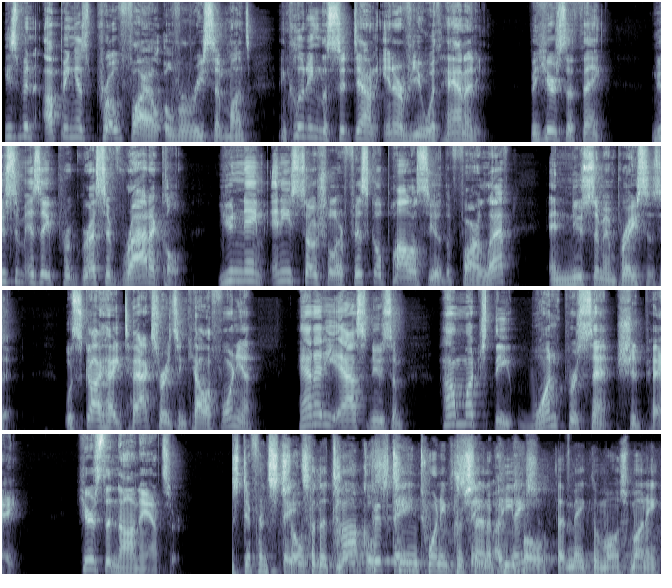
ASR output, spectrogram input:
he's been upping his profile over recent months, including the sit down interview with Hannity. But here's the thing Newsom is a progressive radical. You name any social or fiscal policy of the far left, and Newsom embraces it. With sky high tax rates in California, Hannity asked Newsom how much the 1% should pay. Here's the non answer. Different states. So, for the top 15, 20% of people that make the most money,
